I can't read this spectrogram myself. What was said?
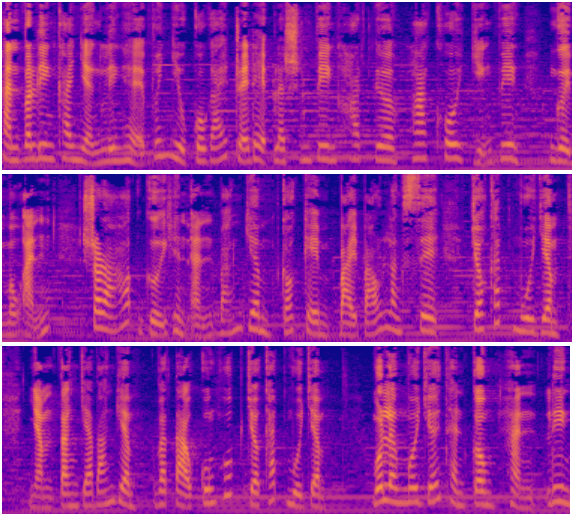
Hạnh và Liên khai nhận liên hệ với nhiều cô gái trẻ đẹp là sinh viên hot girl, hoa khôi, diễn viên, người mẫu ảnh. Sau đó gửi hình ảnh bán dâm có kèm bài báo lăng xê cho khách mua dâm nhằm tăng giá bán dâm và tạo cuốn hút cho khách mua dâm. Mỗi lần môi giới thành công, Hạnh, Liên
